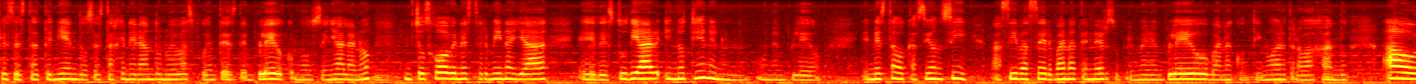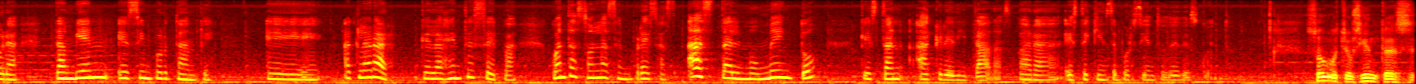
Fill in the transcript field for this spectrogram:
que se está teniendo, se está generando nuevas fuentes de empleo, como señala, ¿no? Muchos jóvenes terminan ya eh, de estudiar y no tienen un, empleo. En esta ocasión sí, así va a ser, van a tener su primer empleo, van a continuar trabajando. Ahora, también es importante eh, aclarar que la gente sepa cuántas son las empresas hasta el momento que están acreditadas para este 15% de descuento. Son 800 eh,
